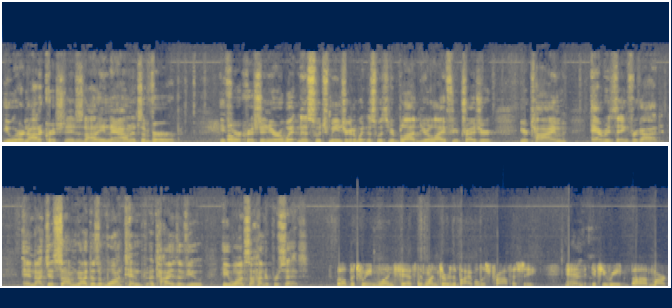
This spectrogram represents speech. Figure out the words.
You are not a Christian. It is not a noun, it's a verb. If you're a Christian, you're a witness, which means you're going to witness with your blood, your life, your treasure, your time, everything for God. And not just some. God doesn't want 10 a tithe of you, He wants 100%. Well, between one fifth and one third of the Bible is prophecy. And Right. if you read uh, Mark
